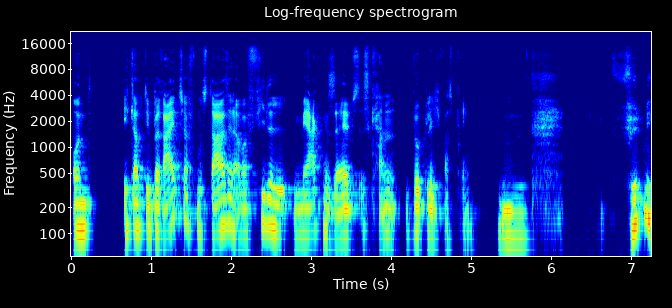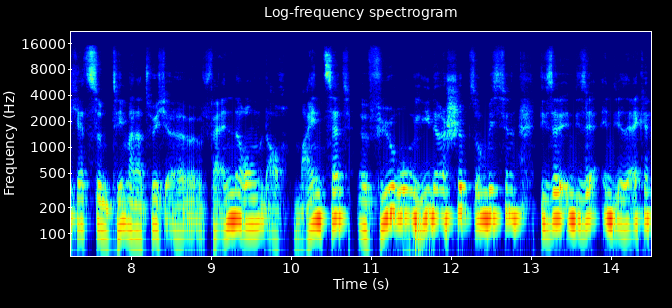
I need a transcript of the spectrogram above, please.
Und ich glaube, die Bereitschaft muss da sein, aber viele merken selbst, es kann wirklich was bringen. Hm. Führt mich jetzt zum Thema natürlich äh, Veränderung und auch Mindset, äh, Führung, Leadership, so ein bisschen diese in diese in diese Ecke.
